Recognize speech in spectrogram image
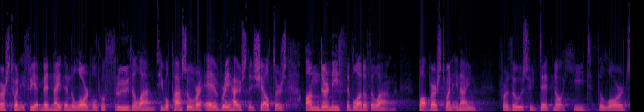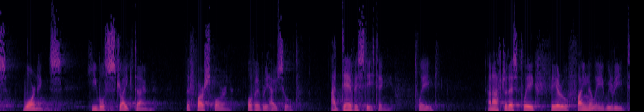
Verse 23, at midnight, then the Lord will go through the land. He will pass over every house that shelters underneath the blood of the Lamb. But verse 29, for those who did not heed the Lord's warnings, he will strike down the firstborn of every household. A devastating plague. And after this plague, Pharaoh finally, we read,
